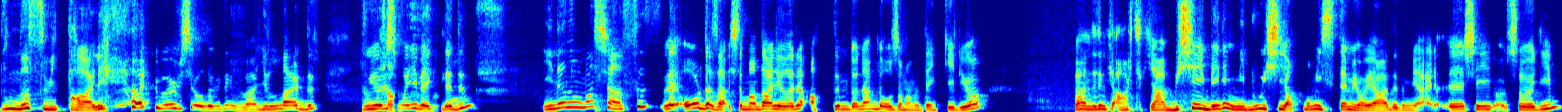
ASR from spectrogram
bu nasıl bir talih? yani böyle bir şey olabilir mi? Ben yıllardır bu yarışmayı bekledim. Olmuş. İnanılmaz şanssız ve orada işte madalyaları attığım dönem de o zamana denk geliyor. Ben dedim ki artık ya bir şey benim mi bu işi yapmamı istemiyor ya dedim yani. Ee, şey söyleyeyim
